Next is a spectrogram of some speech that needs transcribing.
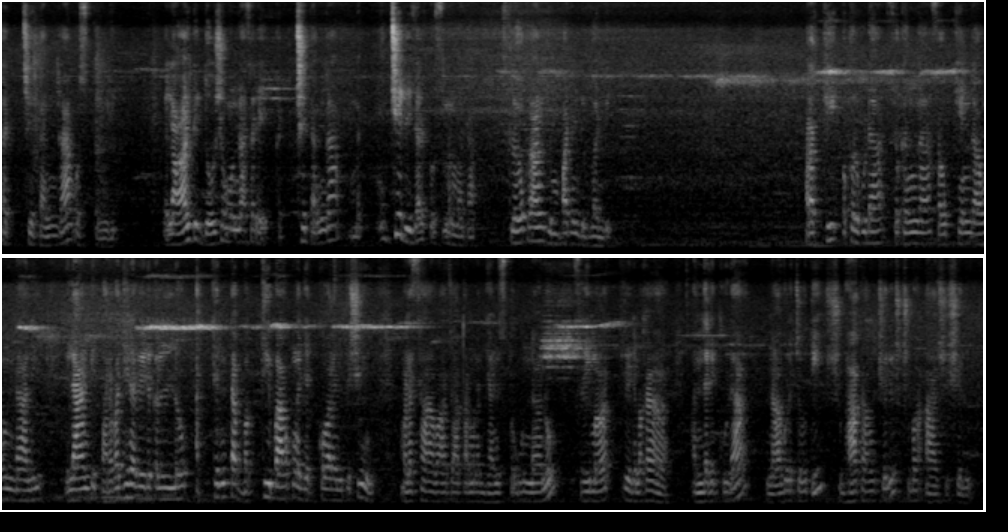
ఖచ్చితంగా వస్తుంది. ఎలాంటి దోషం ఉన్నా సరే ఖచ్చితంగా మంచి రిజల్ట్ వస్తుందన్నమాట. శ్లోకానికి ఇంపార్టెంట్ ఇవ్వండి. ప్రతి ఒక్కరు కూడా సుఖంగా సౌఖ్యంగా ఉండాలి. ఇలాంటి పర్వదిన వేడుకల్లో అత్యంత భక్తిభావంగా జరుపుకోవాలని చెప్పేసి మనసావాచా కర్మను ధ్యానిస్తూ ఉన్నాను. శ్రీమాత్ శ్రీ నమః. అందరికి కూడా నాగుల చవితి శుభాకాంక్షలు శుభ ఆశీస్సులు.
